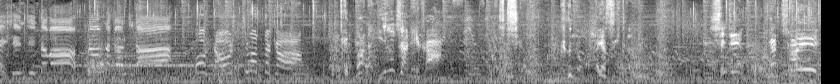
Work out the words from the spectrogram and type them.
ーい新人ども！どんな感じだ！もう倒しちまったか。ってまだいるじゃねえか！父来んのが早すぎた。新人やっちまえこ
